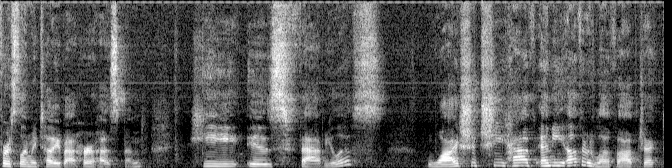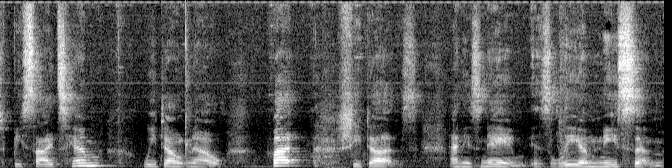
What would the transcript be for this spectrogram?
first, let me tell you about her husband. He is fabulous. Why should she have any other love object besides him? We don't know. But she does. And his name is Liam Neeson.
